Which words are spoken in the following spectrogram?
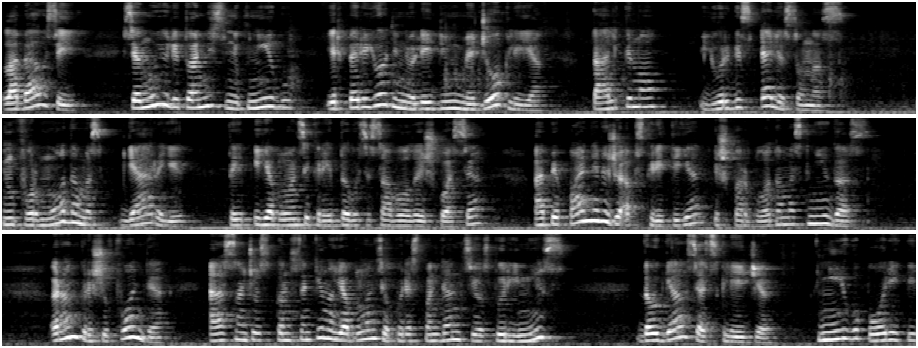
Labiausiai senųjų lituanistinių knygų ir periodinių leidinių medžioklėje talkino Jurgis Elisonas, informuodamas gerąjį Taip į Jablonskį kreipdavosi savo laiškuose apie Panevežio apskrityje išparduodamas knygas. Rankrašių fonde esančios Konstantino Jablonskio korespondencijos turinys daugiausia atskleidžia knygų poreikį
